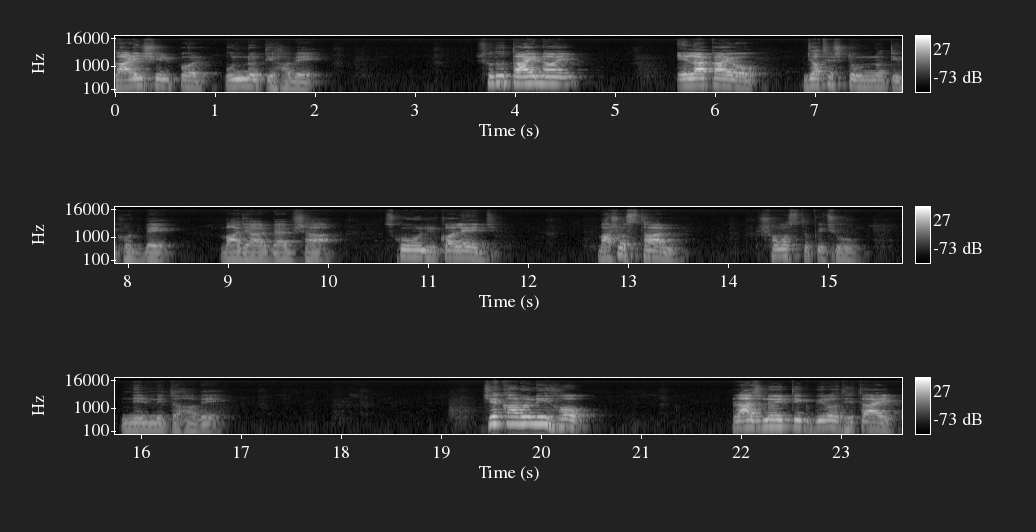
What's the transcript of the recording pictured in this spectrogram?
গাড়ি শিল্পর উন্নতি হবে। শুধু তাই নয়, এলাকায়ও যথেষ্ট উন্নতি ঘটবে। বাজার, ব্যবসা, স্কুল, কলেজ, বাসস্থান, সমস্ত কিছু নির্মিত হবে। যে কারণেই হোক, রাজনৈতিক বিরোধিতায়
